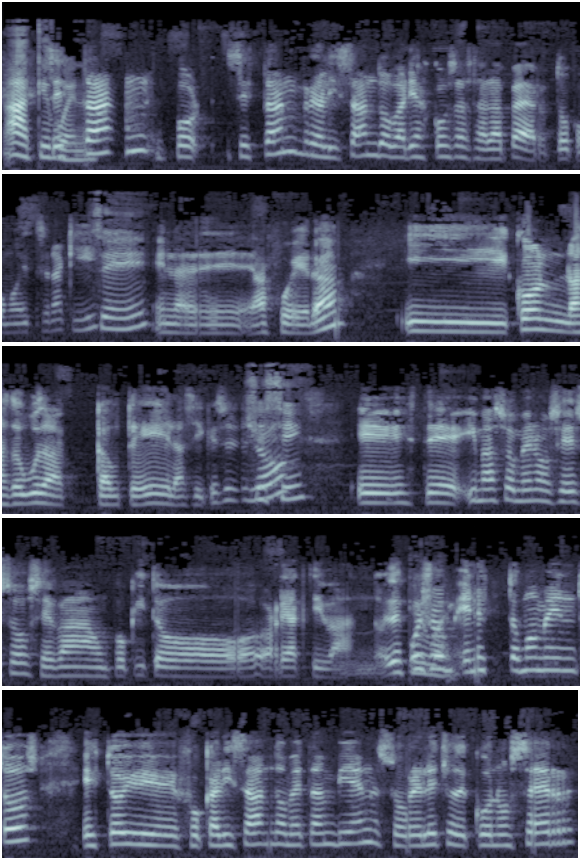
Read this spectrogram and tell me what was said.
Ah, qué se, bueno. están por, se están realizando varias cosas al aperto, como dicen aquí, Sí. en la, eh, afuera, y con las debidas cautelas y qué sé Sí, yo. sí. Este, y más o menos eso se va un poquito reactivando. Y después yo en estos momentos estoy eh, focalizándome también sobre el hecho de conocer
